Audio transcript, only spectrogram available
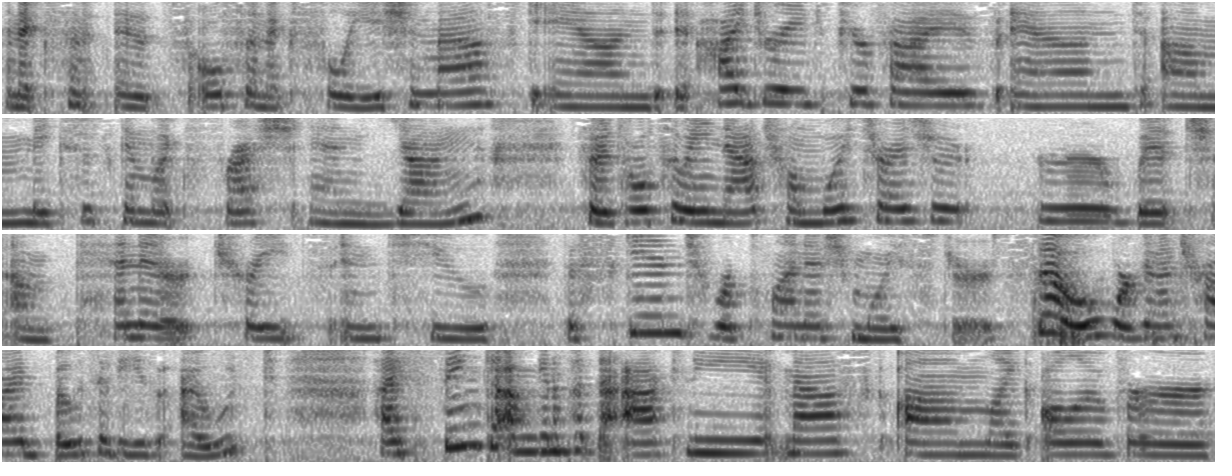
And it's also an exfoliation mask and it hydrates, purifies, and um, makes your skin look fresh and young. So it's also a natural moisturizer which um, penetrates into the skin to replenish moisture. So we're going to try both of these out. I think I'm going to put the acne mask um, like all over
